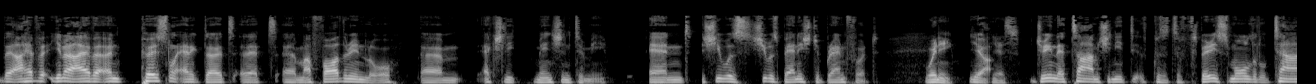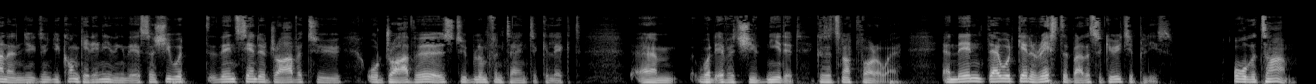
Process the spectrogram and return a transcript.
but I have, a, you know, I have an own personal anecdote that uh, my father-in-law um, actually mentioned to me, and she was she was banished to Brandfort. Winnie. Yeah. Yes. During that time, she needed because it's a very small little town and you you can't get anything there. So she would then send her driver to or drivers to Bloemfontein to collect um, whatever she needed because it's not far away. And then they would get arrested by the security police all the time.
